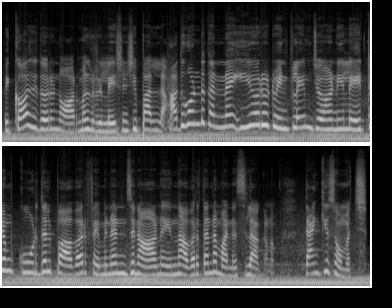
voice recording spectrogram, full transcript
ബിക്കോസ് ഇതൊരു നോർമൽ റിലേഷൻഷിപ്പ് അല്ല. അതുകൊണ്ട് തന്നെ ഈ ഒരു ട്വിൻ ഫ്ലെയിം ജേർണിയിൽ ഏറ്റവും കൂടുതൽ പവർ ഫെമിനൻസിനാണ് എന്ന് അവർ തന്നെ മനസ്സിലാക്കണം. താങ്ക് സോ മച്ച്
